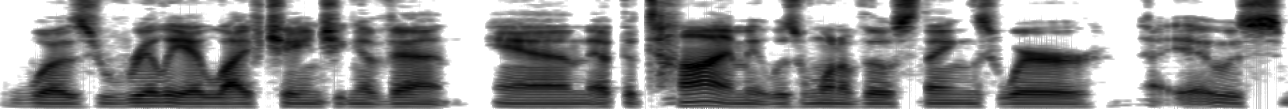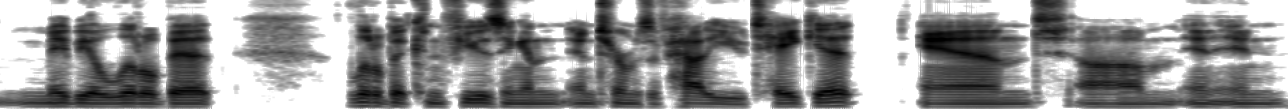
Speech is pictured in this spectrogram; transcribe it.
was really a life changing event. And at the time, it was one of those things where uh, it was maybe a little bit, a little bit confusing in, in terms of how do you take it. And, um, and, and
